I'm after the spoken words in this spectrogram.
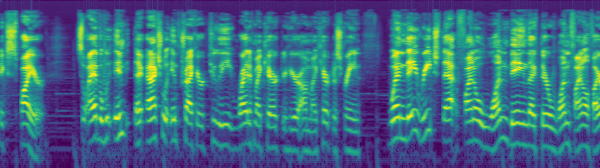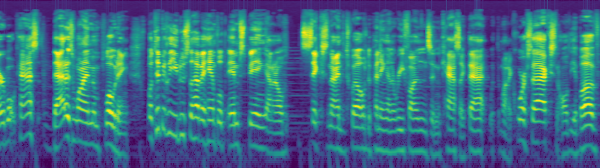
expire. So I have a, an actual imp tracker to the right of my character here on my character screen when they reach that final one being like their one final firebolt cast, that is when I'm imploding. Well, typically you do still have a handful of imps being, I don't know, 6, 9 to 12, depending on refunds and casts like that with the amount of core stacks and all the above.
